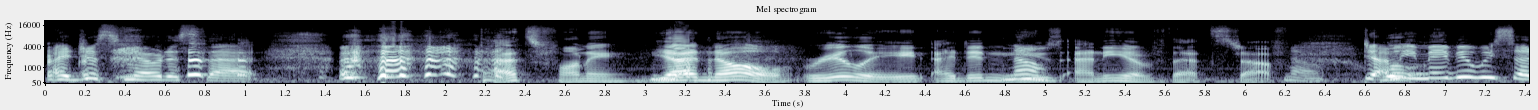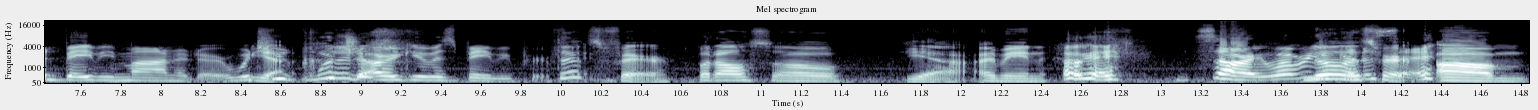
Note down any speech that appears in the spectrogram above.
I just noticed that. That's funny. Yeah, no, really, I didn't No. use any of that stuff. No, D- I Well, mean maybe we said baby monitor, which Yeah, you could which is- argue is baby proofing. that's fair, but also, yeah, I mean, okay. Sorry, what were you no, gonna that's fair. say? Um,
